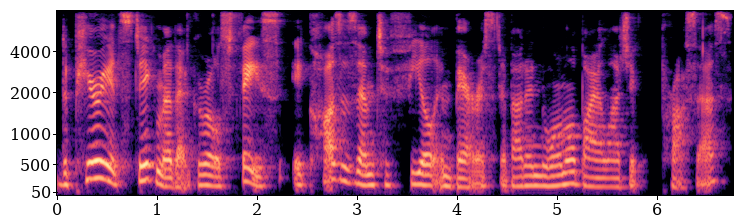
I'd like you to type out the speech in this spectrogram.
the period stigma that girls face, it causes them to feel embarrassed about a normal biologic process.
